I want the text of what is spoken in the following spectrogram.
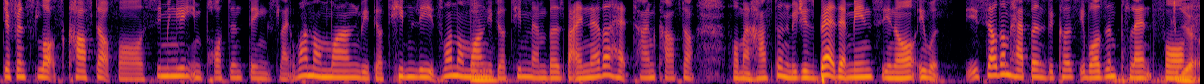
different slots carved out for seemingly important things like one-on-one with your team leads, one-on-one with your team members, but I never had time carved out for my husband, which is bad. That means, you know, it would it seldom happens because it wasn't planned for Yeah.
